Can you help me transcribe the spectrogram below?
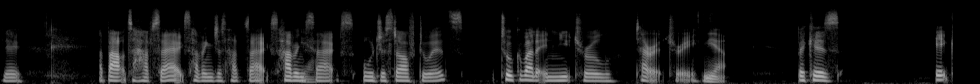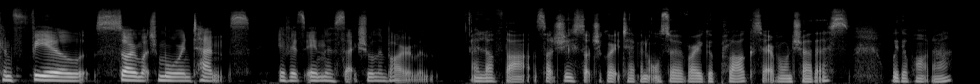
you know, about to have sex, having just had sex, having yeah. sex, or just afterwards. Talk about it in neutral territory. Yeah. Because it can feel so much more intense if it's in a sexual environment. I love that. It's actually such a great tip and also a very good plug. So everyone share this with your partner.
